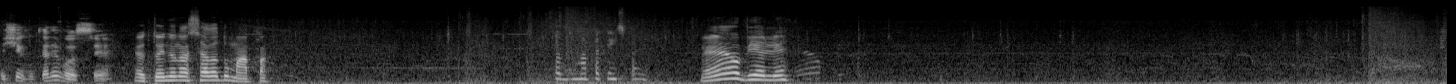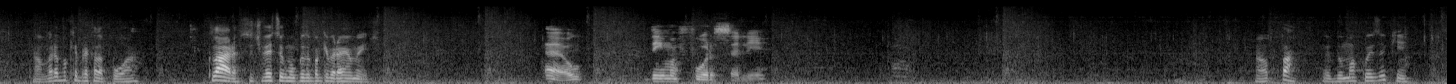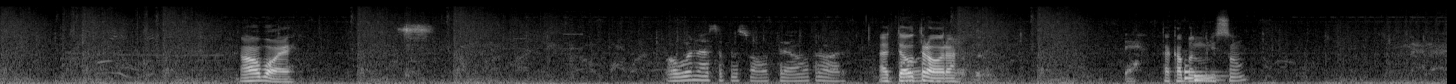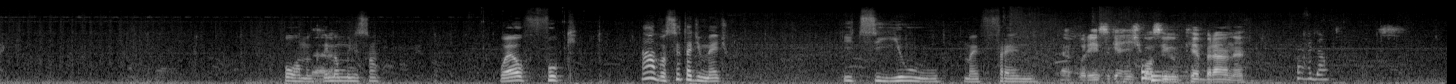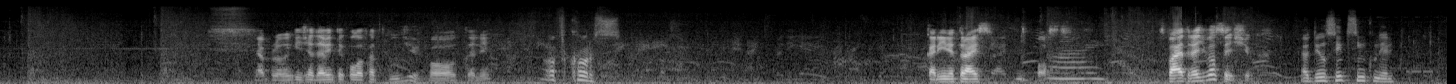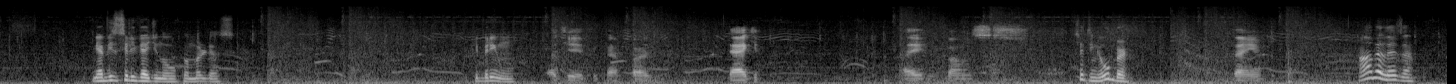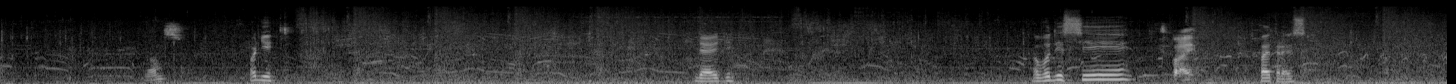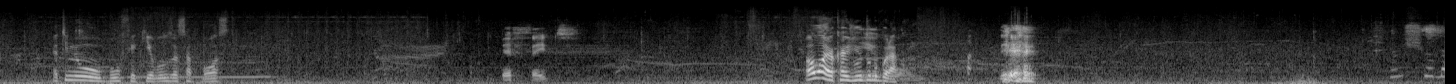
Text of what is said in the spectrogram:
Ô Chico, cadê você? Eu tô indo na cela do mapa. Todo mapa tem spy. É, eu vi ali. Não, agora eu vou quebrar aquela porra. Claro, se tivesse alguma coisa pra quebrar realmente. É, eu dei uma força ali. Opa, eu vi uma coisa aqui. Oh boy. Eu vou nessa, pessoal, até outra hora. Até outra hora. É. Tá acabando a munição. Porra, mano, cadê Pera. minha munição? Well, fuck. Ah, você tá de médico. It's you, my friend. É por isso que a gente conseguiu quebrar, né? Convidão. É o problema é que já devem ter colocado tudo de volta ali. Of course. Karine atrás. Bosta. Ai. Spy atrás de você, Chico. Eu dei um 105 nele. Me avisa se ele vier de novo, pelo amor de Deus. Quebrei um. Pode ficar, pode. É que. Aí, vamos. Você tem Uber? Tenho. Ah, beleza. Vamos. Pode ir. Dead. Eu vou descer. Vai. Vai atrás. Eu tenho meu buff aqui, eu vou usar essa bosta. Perfeito. Olha lá, eu caí junto no buraco. buraco.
